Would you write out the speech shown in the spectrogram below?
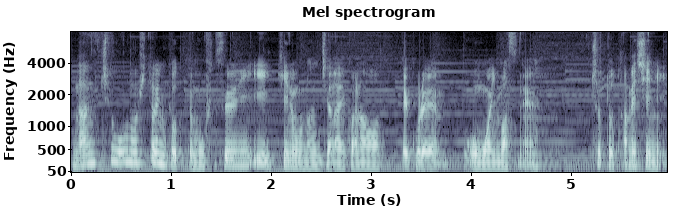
難聴の人にとっても普通にいい機能なんじゃないかなってこれ思いますね。ちょっと試しに。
